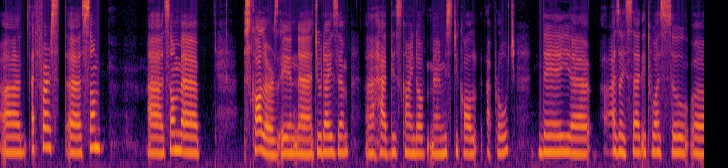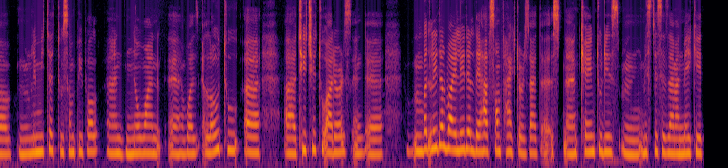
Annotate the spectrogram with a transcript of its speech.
uh, at first, uh, some uh, some uh, scholars in uh, Judaism uh, had this kind of uh, mystical approach. They, uh, as I said, it was so uh, mm, limited to some people, and no one uh, was allowed to uh, uh, teach it to others. And uh, mm, but little by little, they have some factors that uh, came to this um, mysticism and make it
